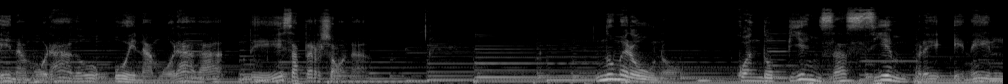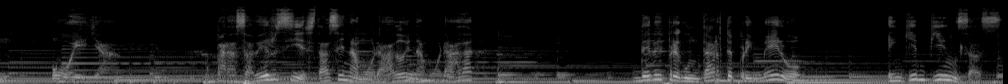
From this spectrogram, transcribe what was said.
enamorado o enamorada de esa persona? Número uno, cuando piensas siempre en él o ella. Para saber si estás enamorado o enamorada, debes preguntarte primero en quién piensas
